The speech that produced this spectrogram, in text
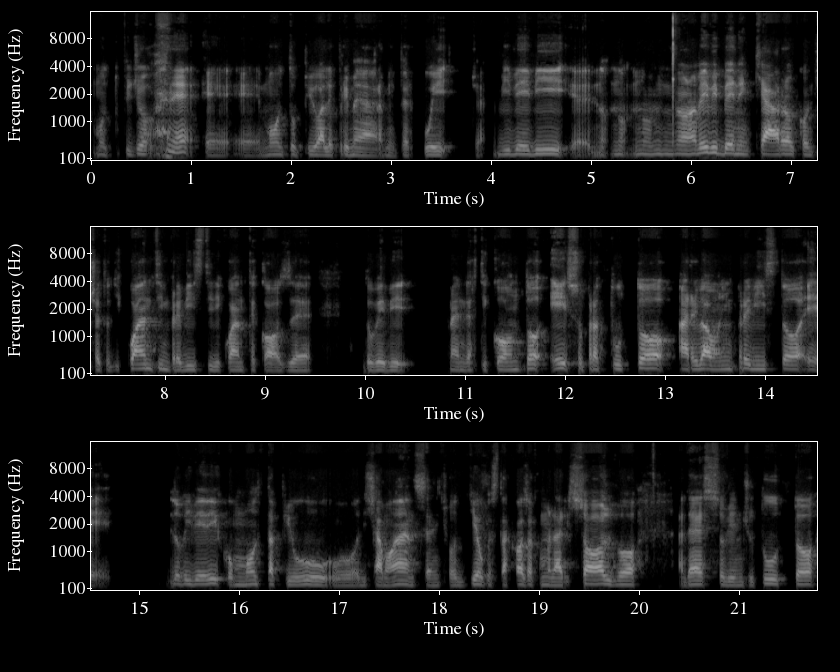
molto più giovane e, e, molto più alle prime armi, per cui cioè, vivevi, eh, no, no, non avevi bene in chiaro il concetto di quanti imprevisti, di quante cose dovevi renderti conto e soprattutto arrivava un imprevisto e lo vivevi con molta più, diciamo, ansia, dicevo, oddio, questa cosa come la risolvo, adesso viene giù tutto,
